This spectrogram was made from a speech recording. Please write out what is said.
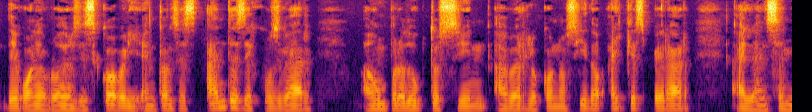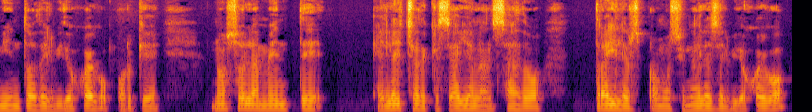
de Warner Brothers Discovery. Entonces, antes de juzgar a un producto sin haberlo conocido, hay que esperar al lanzamiento del videojuego, porque no solamente el hecho de que se hayan lanzado trailers promocionales del videojuego,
